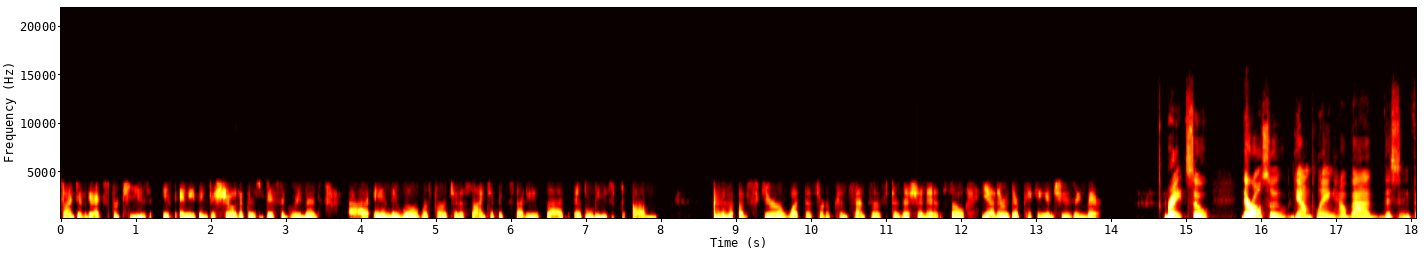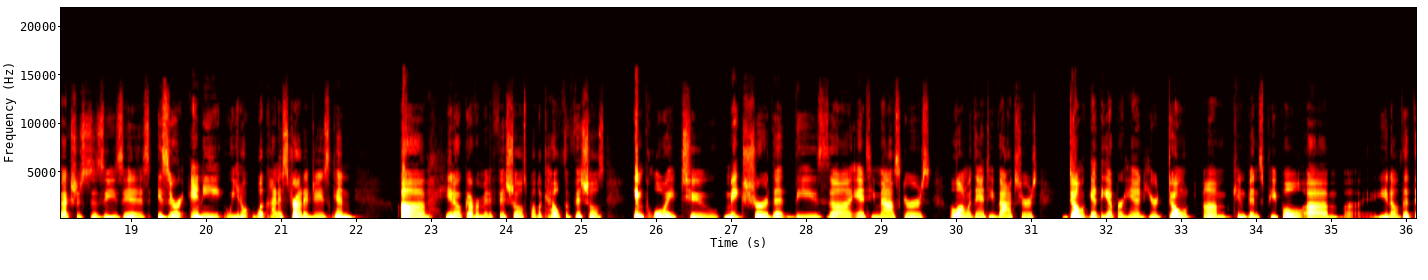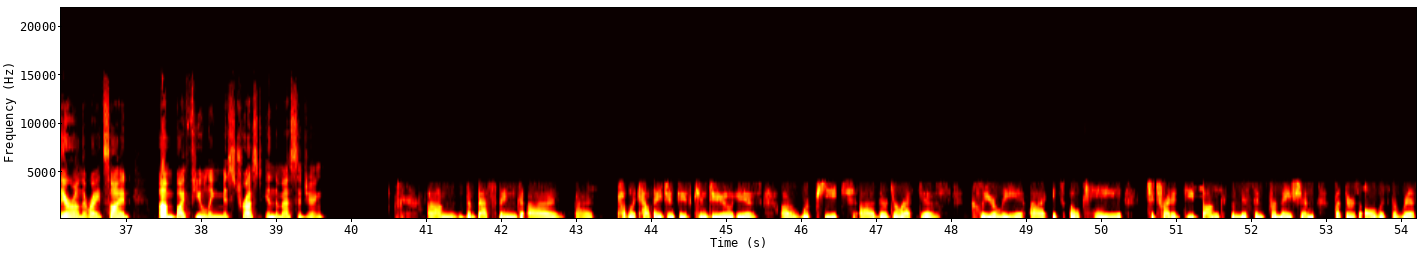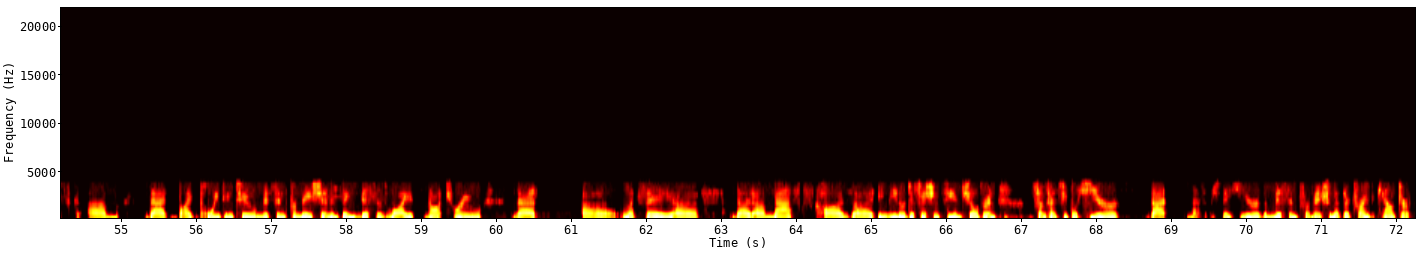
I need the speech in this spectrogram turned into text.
scientific expertise, if anything, to show that there's disagreement, uh, and they will refer to the scientific studies that at least um, obscure what the sort of consensus position is. So, yeah, they're they're picking and choosing there. Right. So they're also downplaying how bad this infectious disease is. Is there any, you know, what kind of strategies can, uh, you know, government officials, public health officials employ to make sure that these uh, anti-maskers, along with anti-vaxxers, don't get the upper hand here. Don't um, convince people, um, uh, you know, that they're on the right side um, by fueling mistrust in the messaging. Um, the best thing uh, uh, public health agencies can do is uh, repeat uh, their directives clearly. it's okay to try to debunk the misinformation, but there's always the risk um, that by pointing to misinformation and saying this is why it's not true that uh, let's say uh, that uh, masks cause uh, immunodeficiency in children sometimes people hear that message. They hear the misinformation that they're trying to counter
